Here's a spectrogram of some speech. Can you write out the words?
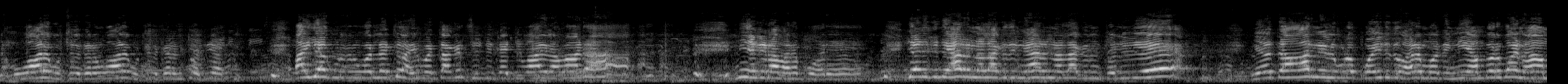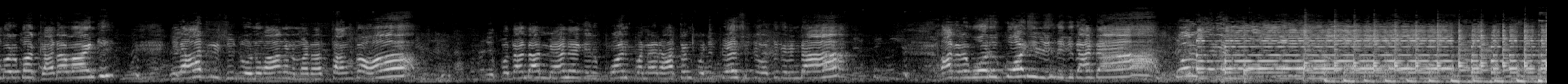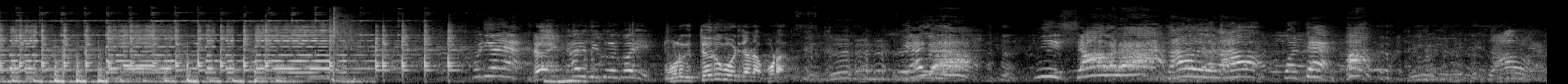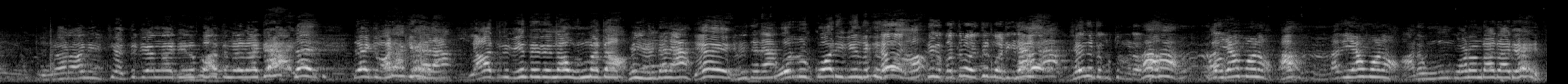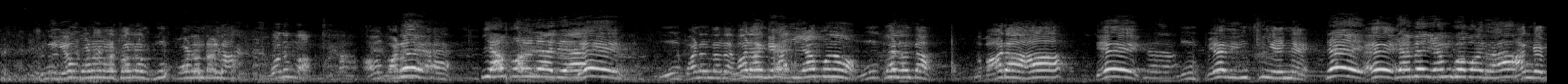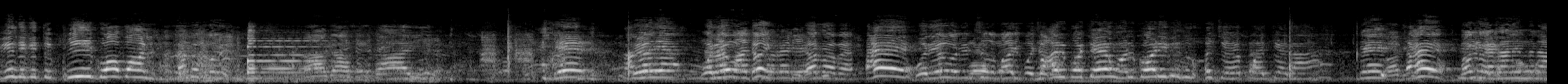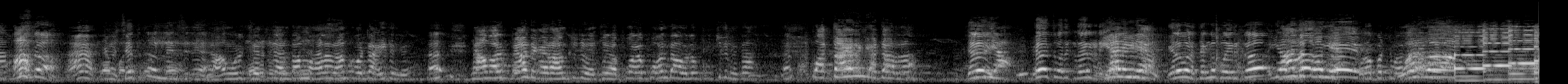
நம்ம வாழை குடிச்சிருக்கிறோம் வாழை குடிச்சிருக்கிறேன்னு சொல்லி ஐயா கொடுக்குற ஒரு லட்சம் ஐம்பத்தாங்க சீட்டு கட்டி வாயில வாடா. நீ எங்கடா வர போற எனக்கு நேரம் நல்லா இருக்குது நேரம் நல்லா இருக்குதுன்னு சொல்லுவே நேற்று ஆறுநில கூட போயிட்டு வரும்போது நீ ஐம்பது ரூபாய் நான் ஐம்பது ரூபாய் கடை வாங்கி லாட்டரி சீட் ஒன்று வாங்கணுமாடா தங்கம். இப்பதான்டா மேனேஜர் போன் பண்ணாரு அட்டன் பண்ணி பேசிட்டு வந்துக்கிறேன்டா. அதுல ஒரு கோடி கோடி உனக்கு தெரு ஓடி தான்டா போடா நீ சாவல? சாவலடா பொட்டை. என்னடா நீ செத்துட்டேங்காட்டின்னு பாத்துனடா டேய். டேய். வராங்க லாட்டரி வீழ்ந்ததுன்னா உண்மைதான். என்னடா டேய் என்னடா? ஒரு கோடி வீழ்ந்துக்குதா நீங்க பத்து ரூபா வச்சிருக்க மாட்டீங்களா? எங்கிட்ட கொடுத்துருக்கடா ஆஹா, அது ஏன் போனோம்? ஆ, அது ஏன் போனோம்? அட உன் போனம் தாடா டேய். இன்னும் ஏன் போனா நான் சொல்றேன் உன் போனம்? தாடா பணமா அவன் பணம் ஏன் போனடா டேய். உன் பணம் தானே வாடாங்க அது ஏன் போனோம் உன் பணம் தான். வாடா. டேய் உன் பேர் இன்சில் என்ன? டேய். என் பேர் எம் கோபால்ரா. அங்க வீந்துக்கிட்டு பி கோபால். ஒரே ஒரு நிமிஷம் மாறி போச்சு. மாறி போச்சே ஒரு கோடி வீந்து போச்சே போச்சேடா. டேய், ஏய் நீ நான் செத்து அந்த மாலை போட்டு ஆயிடுங்க நான் வர பேண்ட்டுக்கார அமுச்சிட்டு வந்து போற போந்தா அவரை பிடிச்சிக்கிட்டா பத்தாயிரம் கேட்டாரா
